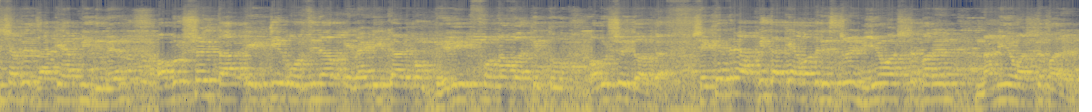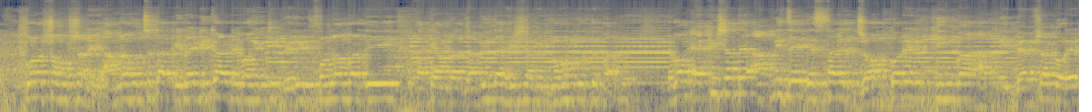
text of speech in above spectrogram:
হিসাবে যাকে আপনি দিবেন, অবশ্যই তার একটি অরিজিনাল এনআইডি কার্ড এবং ভ্যালিড ফোন নাম্বার কিন্তু অবশ্যই দরকার। সেক্ষেত্রে আপনি তাকে আমাদের স্টোরে নিয়েও আসতে পারেন, না নিয়েও আসতে পারেন। কোনো সমস্যা নেই। আমরা হচ্ছে তার এনআইডি কার্ড এবং একটি ভ্যালিড ফোন নাম্বার দিয়েই তাকে আমরা হিসাবে গ্রহণ করতে পারব। এবং একই সাথে আপনি যে স্থানে জব করেন কিংবা আপনি ব্যবসা করেন,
